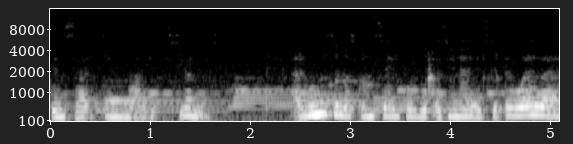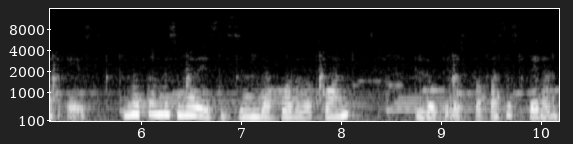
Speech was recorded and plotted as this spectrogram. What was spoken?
pensar que no hay opciones. Algunos de los consejos vocacionales que te voy a dar es, no tomes una decisión de acuerdo con lo que los papás esperan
